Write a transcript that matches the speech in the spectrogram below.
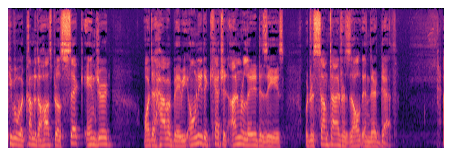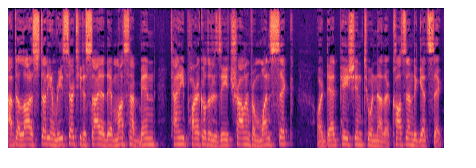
People would come to the hospital sick, injured, or to have a baby only to catch an unrelated disease, which would sometimes result in their death. After a lot of study and research, he decided there must have been tiny particles of disease traveling from one sick or dead patient to another, causing them to get sick.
